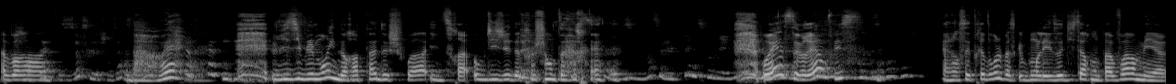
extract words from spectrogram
avoir un. C'est sûr, c'est des chanteurs. Bah ouais. Visiblement, il n'aura pas de choix, il sera obligé d'être chanteur. Visiblement, ça lui fait sourire. Ouais, c'est vrai en plus. Alors c'est très drôle parce que bon, les auditeurs vont pas voir, mais euh,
